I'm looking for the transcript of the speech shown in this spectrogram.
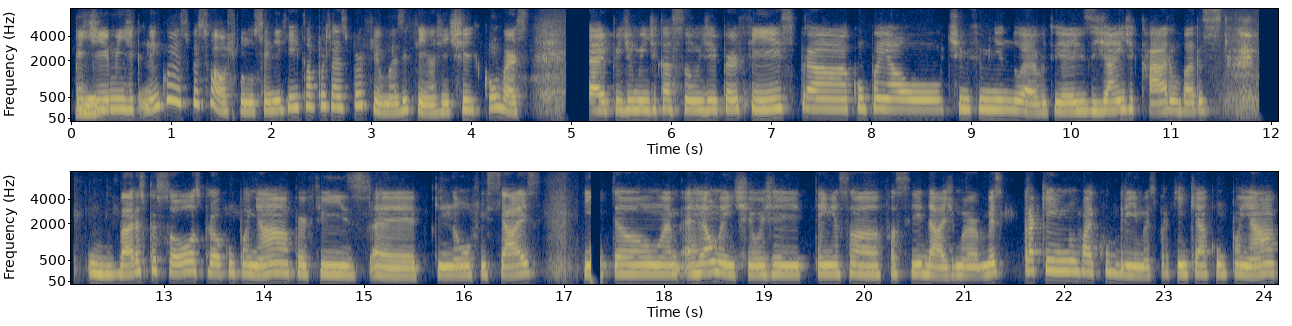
pedi uhum. uma indicação, nem conheço o pessoal, tipo, não sei nem quem tá por trás do perfil, mas enfim, a gente conversa. E aí pedi uma indicação de perfis para acompanhar o time feminino do Everton. E aí eles já indicaram vários várias pessoas para acompanhar perfis é, que não oficiais. Então, é, é, realmente hoje tem essa facilidade maior, mesmo para quem não vai cobrir, mas para quem quer acompanhar,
